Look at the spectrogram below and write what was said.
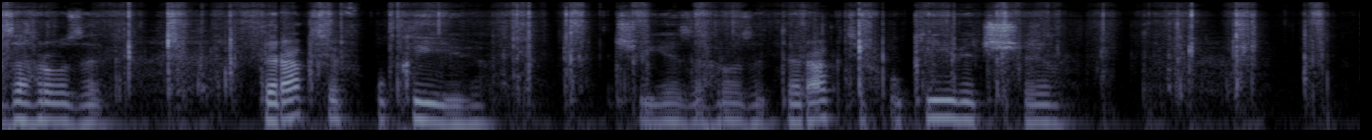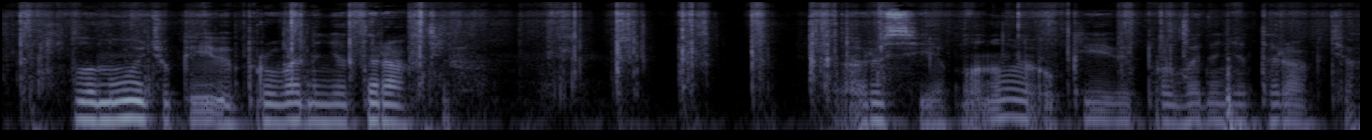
загрози терактів у Києві? Чи є загрози терактів у Києві, чи планують у Києві проведення терактів? Росія планує у Києві проведення терактів.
